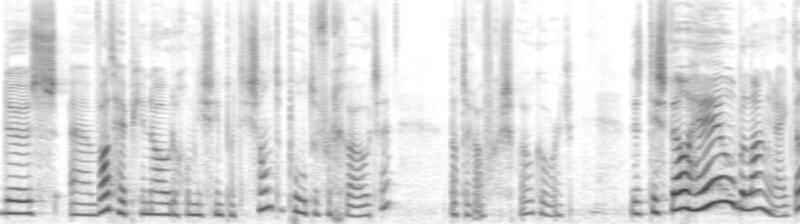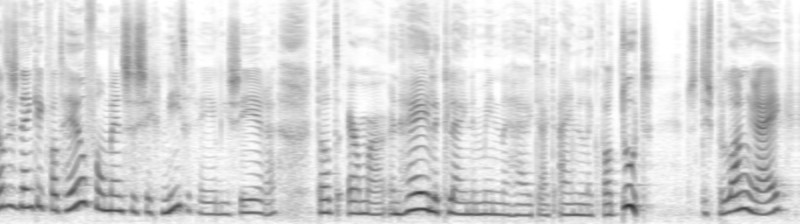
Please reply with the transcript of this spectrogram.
Dus uh, wat heb je nodig om die sympathisantenpool te vergroten? Dat er over gesproken wordt. Dus het is wel heel belangrijk. Dat is denk ik wat heel veel mensen zich niet realiseren: dat er maar een hele kleine minderheid uiteindelijk wat doet. Dus het is belangrijk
